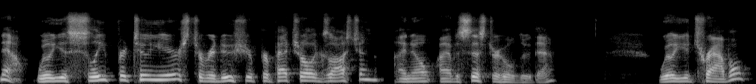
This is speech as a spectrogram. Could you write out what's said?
Now, will you sleep for two years to reduce your perpetual exhaustion? I know I have a sister who will do that. Will you travel?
